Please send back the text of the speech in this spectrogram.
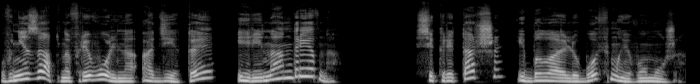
внезапно фривольно одетая Ирина Андреевна секретарша и былая любовь моего мужа.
